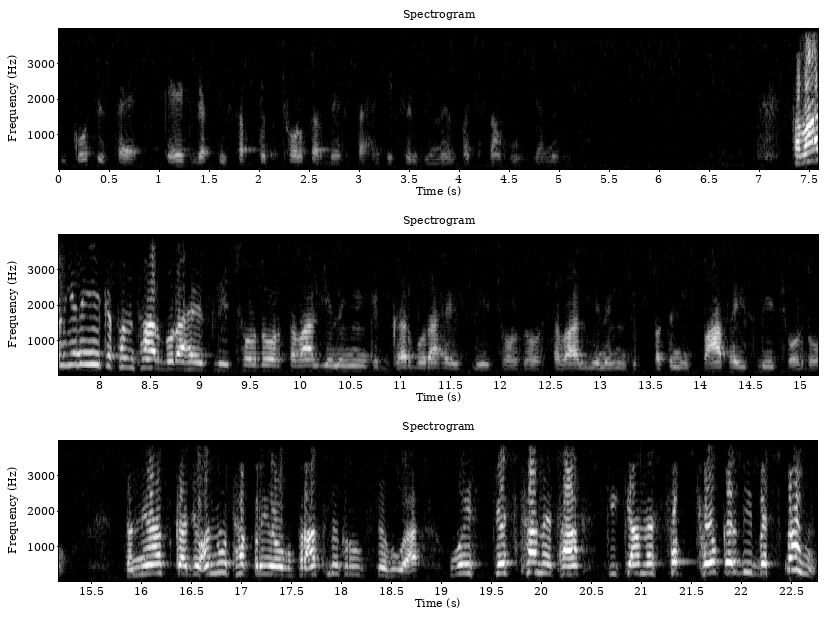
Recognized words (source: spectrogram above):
की कोशिश है कि एक व्यक्ति सब कुछ छोड़कर देखता है कि फिर भी मैं बचता हूँ या नहीं। सवाल ये नहीं है कि संसार बुरा है इसलिए छोड़ दो, और सवाल ये नहीं है कि घर बुरा है इसलिए छोड़ दो, और सवाल ये नहीं कि पत्नी पाप है इसलिए छोड़ दो। सन्यास का जो अनूठा प्रयोग प्राथमिक रूप से हुआ, वो इस चेष्टा में था कि क्या मैं सब छोड़कर भी बचता हूँ?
